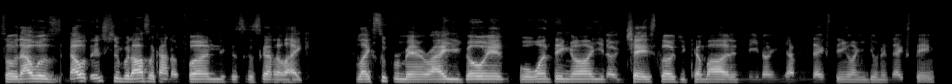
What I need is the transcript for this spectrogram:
so that was that was interesting, but also kind of fun because it's kind of like like Superman, right? You go in for one thing on, you know, you change clothes, you come out, and you know you have the next thing on, you're doing the next thing.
